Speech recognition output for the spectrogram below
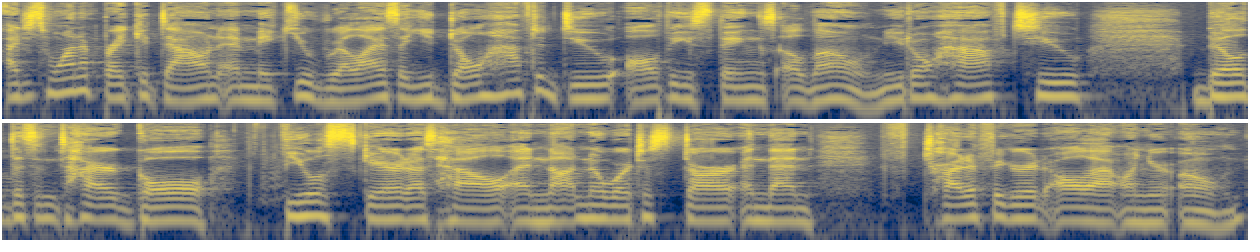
I just want to break it down and make you realize that you don't have to do all these things alone. You don't have to build this entire goal, feel scared as hell, and not know where to start, and then try to figure it all out on your own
